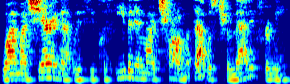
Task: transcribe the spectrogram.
Why am I sharing that with you? Because even in my trauma, that was traumatic for me.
